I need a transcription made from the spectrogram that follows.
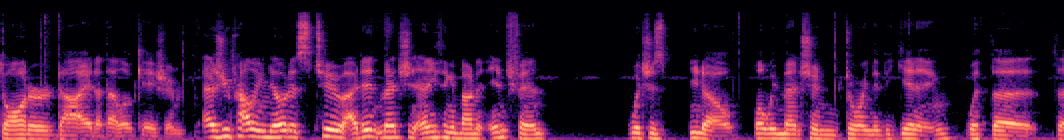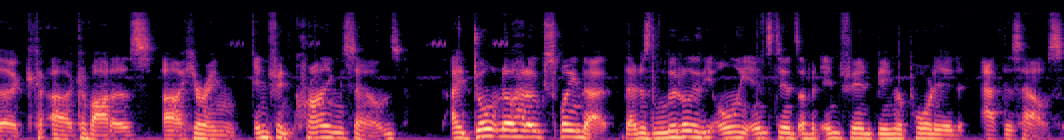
daughter died at that location. As you probably noticed too, I didn't mention anything about an infant, which is you know what we mentioned during the beginning with the the uh, Cavadas uh, hearing infant crying sounds. I don't know how to explain that. That is literally the only instance of an infant being reported at this house.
